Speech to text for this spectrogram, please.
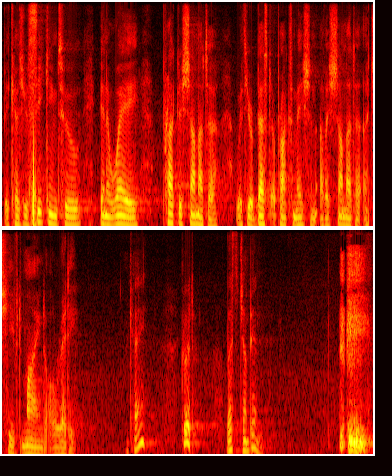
because you're seeking to, in a way, practice shamatha with your best approximation of a shamatha achieved mind already. Okay? Good. Let's jump in.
